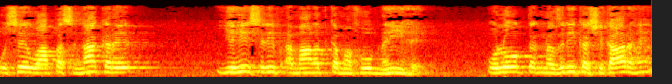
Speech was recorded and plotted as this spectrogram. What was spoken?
اسے واپس نہ کرے، یہی صرف امانت کا مفہوم نہیں ہے۔ وہ لوگ تک نظری کا شکار ہیں،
